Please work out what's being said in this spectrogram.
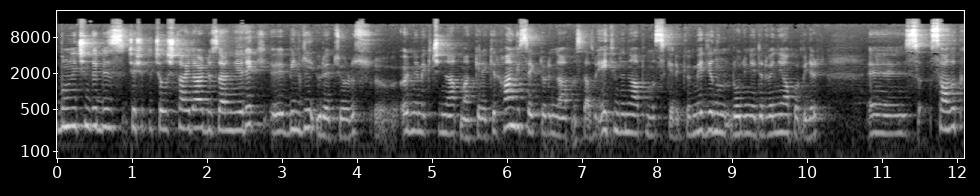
Bunun için de biz çeşitli çalıştaylar düzenleyerek e, bilgi üretiyoruz. E, önlemek için ne yapmak gerekir? Hangi sektörün ne yapması lazım? Eğitimde ne yapılması gerekiyor? Medyanın rolü nedir ve ne yapabilir? E, sağlık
